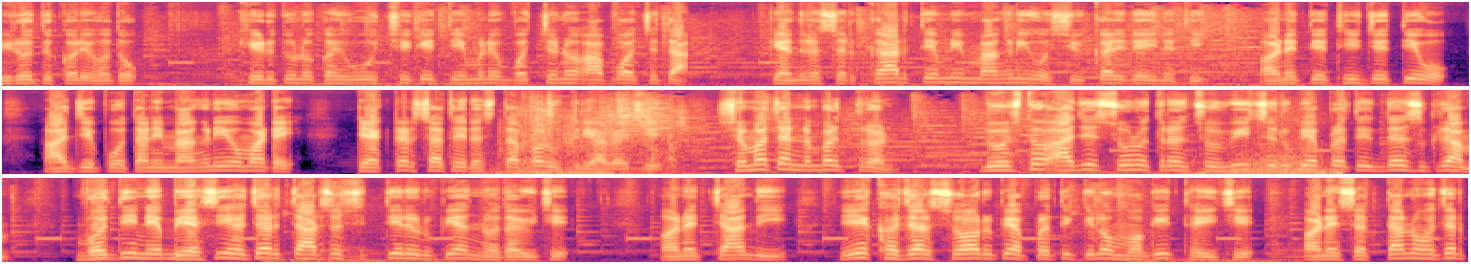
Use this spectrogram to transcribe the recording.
વિરોધ કર્યો હતો. ખેડૂતોનું કહેવું છે કે તેમણે વચનો આપવા છતાં કેન્દ્ર સરકાર તેમની માંગણીઓ સ્વીકારી રહી નથી અને તેથી જ તેઓ આજે પોતાની માંગણીઓ માટે ટ્રેક્ટર સાથે રસ્તા પર ઉતરી આવ્યા છે. સમાચાર નંબર ત્રણ. દોસ્તો, આજે સોનું ત્રણસો વીસ રૂપિયા પ્રતિ દસ ગ્રામ વધીને બ્યાસી હજાર ચારસો સિત્તેર રૂપિયા નોંધાયું છે અને ચાંદી એક હજાર સો રૂપિયા પ્રતિ કિલો મોંઘી થઈ છે અને સત્તાણું હજાર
